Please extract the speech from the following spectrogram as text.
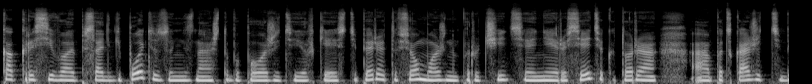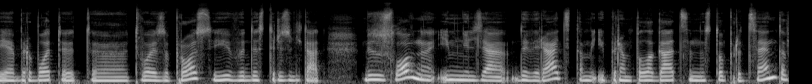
как красиво описать гипотезу, не знаю, чтобы положить ее в кейс, теперь это все можно поручить нейросети, которая подскажет тебе, обработает твой запрос и выдаст результат. Безусловно, им нельзя доверять там и прям полагаться на 100%,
